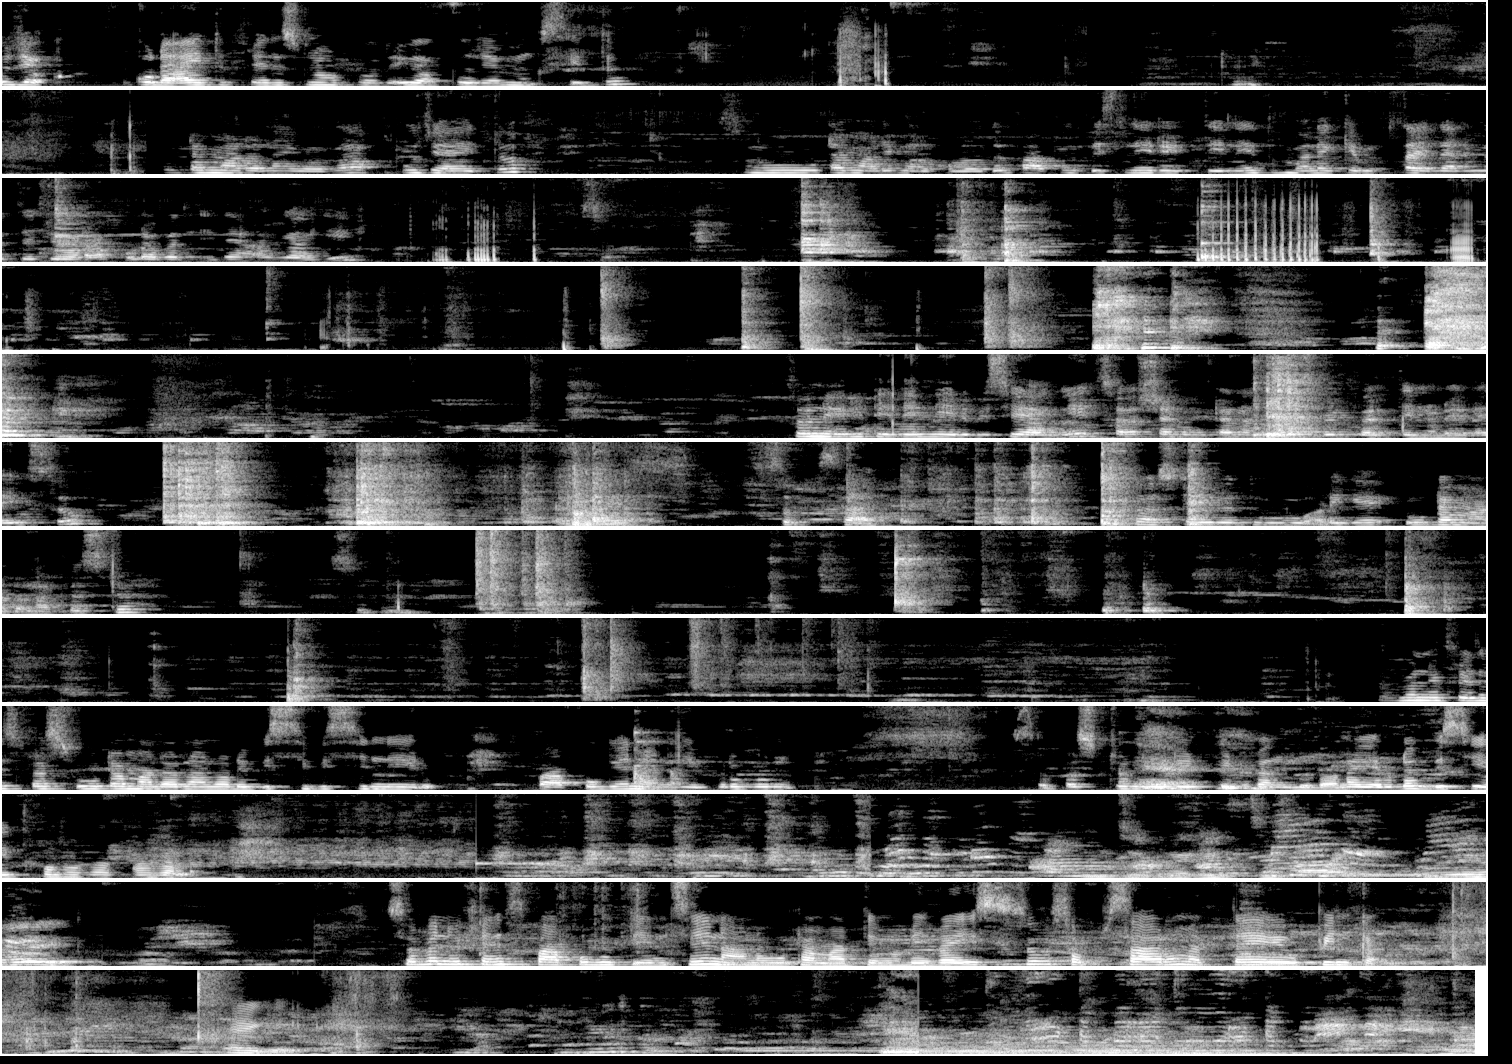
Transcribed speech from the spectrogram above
ಪೂಜೆ ಕೂಡ ಆಯಿತು ಫ್ರೆಂಡ್ಸ್ ನೋಡ್ಬೋದು ಇವಾಗ ಪೂಜೆ ಮುಗಿಸಿದ್ದು ಊಟ ಮಾಡೋಣ ಇವಾಗ ಪೂಜೆ ಆಯಿತು. ಸೊ ಊಟ ಮಾಡಿ ಮಾಡ್ಕೊಳ್ಳೋದು ಪಾಪ ಬಿಸಿನೀರು ಇಡ್ತೀನಿ ತುಂಬಾ ಕೆಮ್ತಾ ಇದ್ದಾನೆ ಮತ್ತು ಜ್ವರ ಕೂಡ ಬಂದಿದೆ ಹಾಗಾಗಿ. So, ಸೊ ನೀರಿಟ್ಟಿದ್ದೀನಿ ನೀರು ಬಿಸಿ ಆಗಲಿ. ಸೊ ಅಷ್ಟರಲ್ಲಿ ಊಟನ ತಿನ್ನಿಸ್ಬಿಟ್ಟು ಬರ್ತೀನಿ ನೋಡಿ ರೈಸು. ರೈಸ್ ಸೊಪ್ಪು ಸಾರು ಸೊ ಅಷ್ಟೇ ಇವತ್ತು ಅಡುಗೆ ಊಟ ಮಾಡೋಣ ಫಸ್ಟು ಬನ್ನಿ ಫ್ರೆಂಡ್ಸ್ ಫಸ್ಟ್ ಊಟ ಮಾಡೋಣ ನೋಡಿ, ಬಿಸಿ ಬಿಸಿ ನೀರು. ಪಾಪುಗೆ, ನನಗೆ ಇಬ್ರಿಗೂ ಸೊ ಫಸ್ಟು ನೀರು ಇಟ್ಬಿಟ್ಟು ಬಂದ್ಬಿಡೋಣ ಎರಡೂ ಬಿಸಿ ಎತ್ಕೊಂಡು ಹೋಗೋಕ್ಕಾಗಲ್ಲ ಸೊ ಬನ್ನಿ ಫ್ರೆಂಡ್ಸ್ ಪಾಪುಗೂ ತಿನ್ನಿಸಿ ನಾನು ಊಟ ಮಾಡ್ತೀನಿ ನೋಡಿ. ರೈಸು ಸೊಪ್ಪು, ಸಾರು ಮತ್ತು ಉಪ್ಪಿನಕಾಯಿ. ಹೇಗೆ?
